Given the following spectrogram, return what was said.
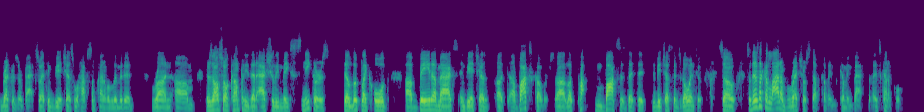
records are back. So I think VHS will have some kind of a limited run. Um, there's also a company that actually makes sneakers that look like old uh, Betamax and VHS uh, uh, box covers, uh, like boxes that the, the VHS tapes go into. So, so there's like a lot of retro stuff coming coming back. It's kind of cool.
